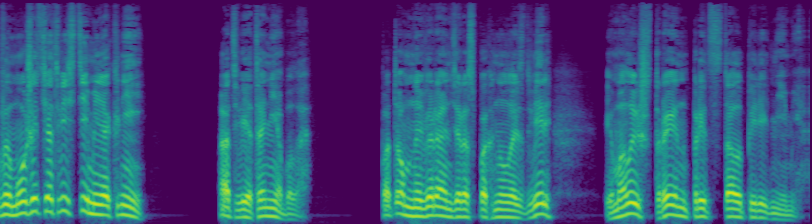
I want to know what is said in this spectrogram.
вы можете отвезти меня к ней?» Ответа не было. Потом на веранде распахнулась дверь, и малыш Трейн предстал перед ними.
